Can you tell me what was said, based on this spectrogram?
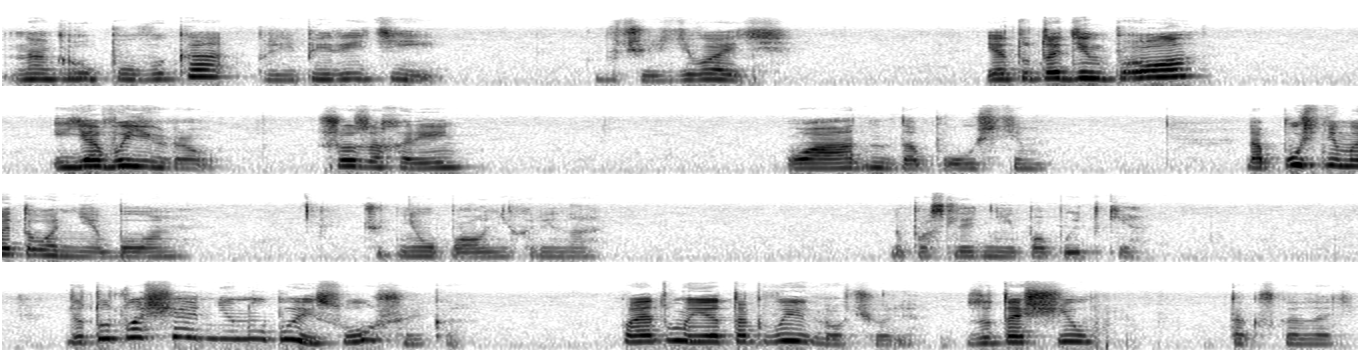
на группу ВК перейти? Вы что, издеваетесь? Я тут один про, и я выиграл. Что за хрень? Ладно, допустим. Допустим, этого не было. Чуть не упал ни хрена на последние попытки. Да тут вообще одни нубы, слушай-ка. Поэтому я так выиграл, что ли. Затащил, так сказать.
